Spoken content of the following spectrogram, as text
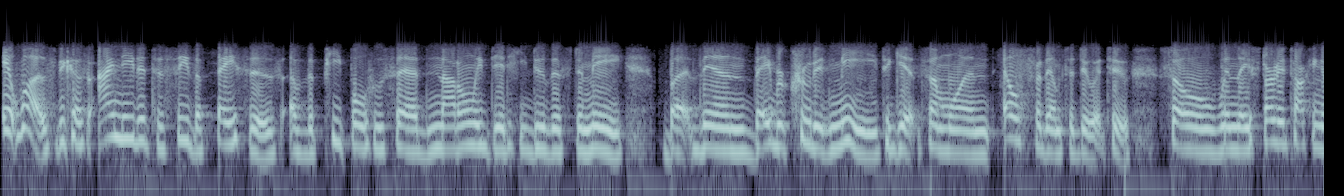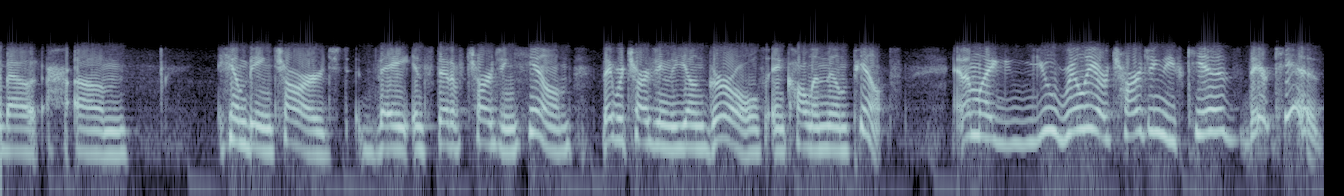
It was because I needed to see the faces of the people who said, not only did he do this to me, but then they recruited me to get someone else for them to do it too. So when they started talking about um, him being charged, they instead of charging him, they were charging the young girls and calling them pimps. And I'm like, you really are charging these kids? They're kids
